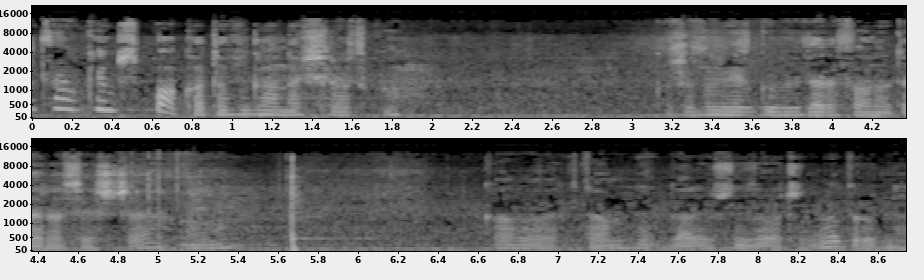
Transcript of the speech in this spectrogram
No całkiem spoko to wygląda w środku. Żebym nie zgubił telefonu teraz jeszcze. O. Kawałek tam, dalej już nie zobaczymy. No trudno.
